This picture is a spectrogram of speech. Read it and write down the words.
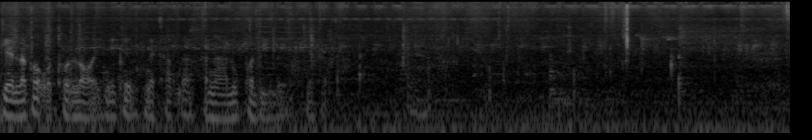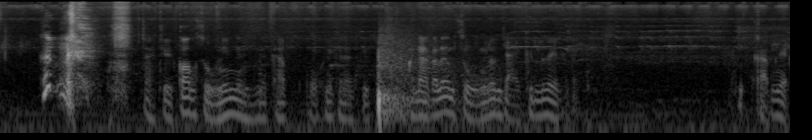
เย็นแล้วก็อดทนรออีกนิดนึงนะครับนะคณะลุกพอดีเลยนะครับ อะ ถือกล้องสูงนิดนึงนะครับโอ้นี่ขนาดถือกล้องขนาดก็เริ่มสูงเริ่มใหญ่ขึ้นเรื่อยเลยครับเนี่ย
